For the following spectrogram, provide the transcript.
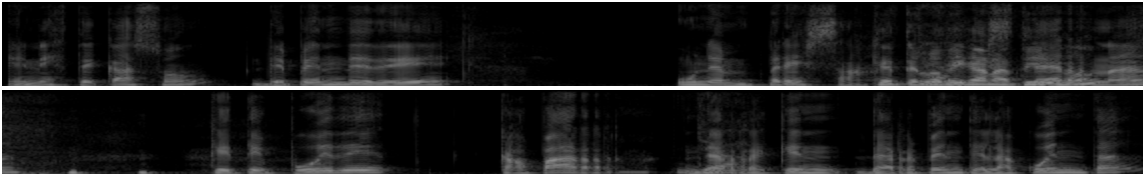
en este caso, depende de una empresa Que te lo digan a ti, ¿no? externa que te puede capar de, requen- de repente la cuenta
